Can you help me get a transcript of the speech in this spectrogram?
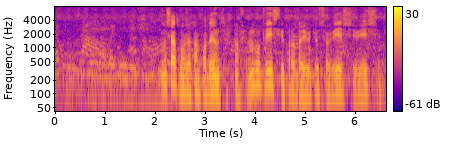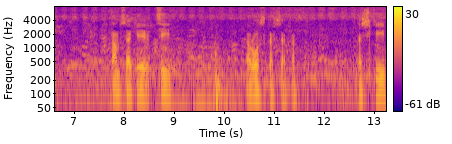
Так. Ну зараз може там подивимося, що там ще. Ну тут вещи продають, усе, вещи, вещи. Там всякі ці розкаш всяка. Очки.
